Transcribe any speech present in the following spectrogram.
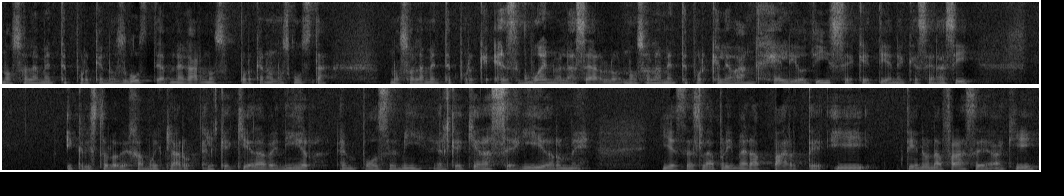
no solamente porque nos guste abnegarnos, porque no nos gusta, no solamente porque es bueno el hacerlo, no solamente porque el Evangelio dice que tiene que ser así. Y Cristo lo deja muy claro, el que quiera venir en pos de mí, el que quiera seguirme. Y esa es la primera parte. Y tiene una frase aquí,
